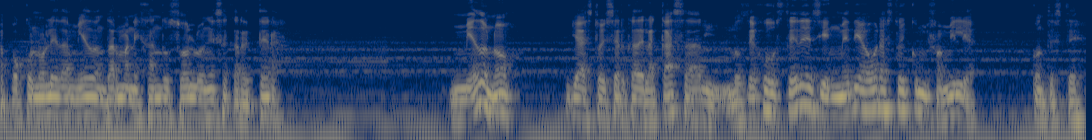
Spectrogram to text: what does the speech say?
¿a poco no le da miedo andar manejando solo en esa carretera? Miedo no, ya estoy cerca de la casa, los dejo a ustedes y en media hora estoy con mi familia, contesté.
